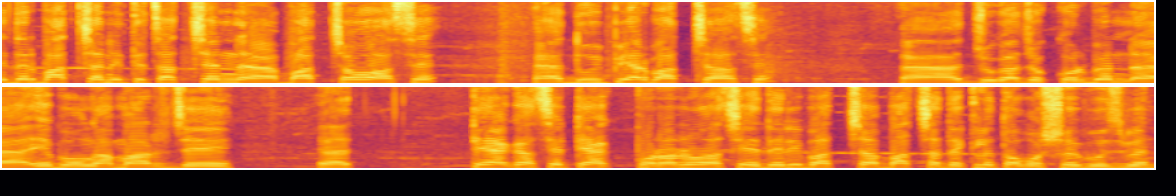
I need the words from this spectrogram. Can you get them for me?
এদের বাচ্চা নিতে চাচ্ছেন বাচ্চাও আছে দুই পেয়ার বাচ্চা আছে যোগাযোগ করবেন এবং আমার যে ট্যাগ আছে ট্যাগ পরানো আছে এদেরই বাচ্চা বাচ্চা দেখলে তো অবশ্যই বুঝবেন।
